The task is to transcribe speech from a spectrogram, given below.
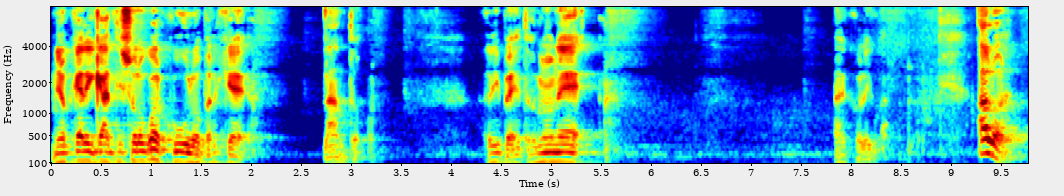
Ne ho caricati solo qualcuno perché, tanto, ripeto, non è... Eccoli qua. Allora,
